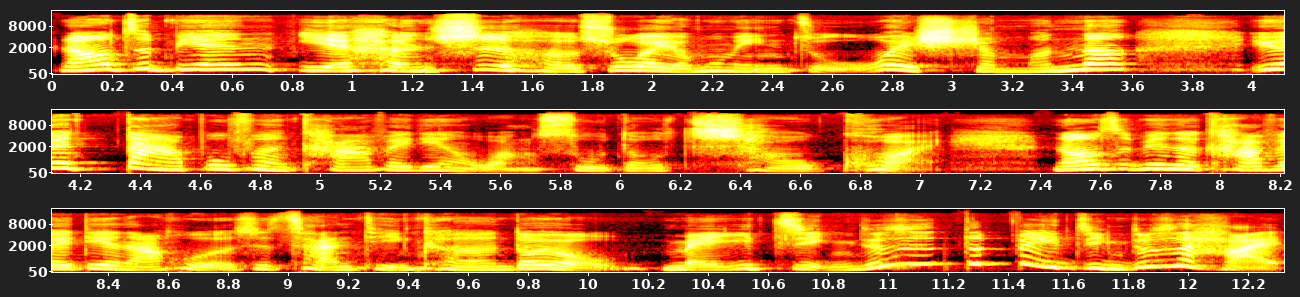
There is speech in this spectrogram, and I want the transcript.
然后这边也很适合数位游牧民族，为什么呢？因为大部分咖啡店的网速都超快，然后这边的咖啡店啊，或者是餐厅，可能都有美景，就是的背景就是海，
